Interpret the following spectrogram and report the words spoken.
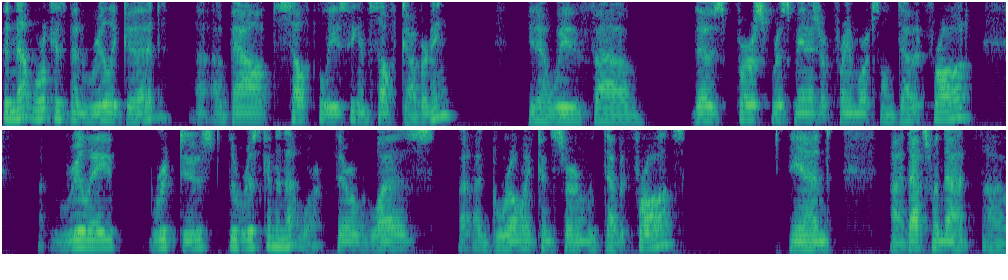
the network has been really good uh, about self-policing and self-governing. You know we've um, those first risk management frameworks on debit fraud really reduced the risk in the network. There was a, a growing concern with debit frauds. And uh, that's when that uh,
